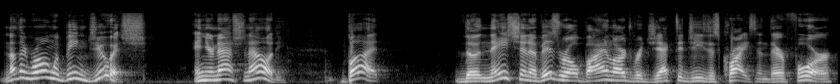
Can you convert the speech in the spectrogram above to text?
Nothing wrong with being Jewish in your nationality. But the nation of Israel, by and large, rejected Jesus Christ, and therefore,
